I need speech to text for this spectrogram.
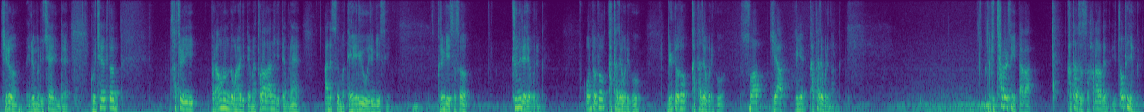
기름 이런 건 유체인데 그 유체들은 사실 이 브라운 운동을 하기 때문에 돌아다니기 때문에 안에서 뭐 대류 이런 게 있어요. 그런 게 있어서 균일해져 버린 거예요. 온도도 같아져 버리고 밀도도 같아져 버리고 수압, 기압 이게 같아져 버린다는 거예요. 이렇게 차별성이 있다가 같아져서 하나가 되는 좁혀진 거예요.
